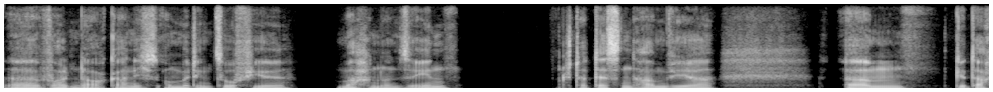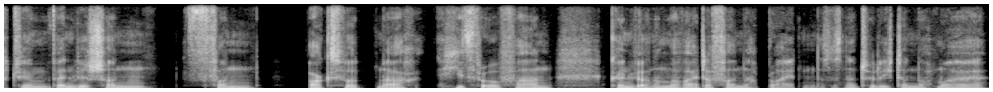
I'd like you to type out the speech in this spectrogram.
äh, wollten da auch gar nicht unbedingt so viel machen und sehen. Stattdessen haben wir ähm, gedacht, wir, wenn wir schon von Oxford nach Heathrow fahren, können wir auch nochmal weiterfahren nach Brighton. Das ist natürlich dann nochmal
